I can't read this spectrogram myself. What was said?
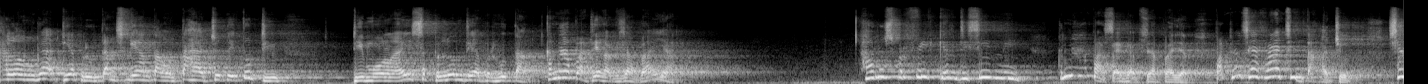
Kalau enggak dia berhutang sekian tahun, tahajud itu di, dimulai sebelum dia berhutang. Kenapa dia nggak bisa bayar? Harus berpikir di sini. Kenapa saya nggak bisa bayar? Padahal saya rajin tahajud, saya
